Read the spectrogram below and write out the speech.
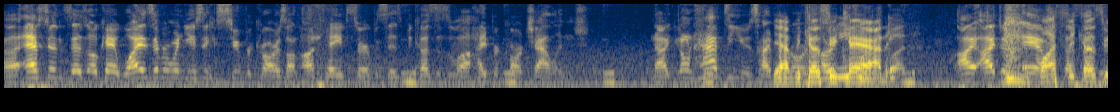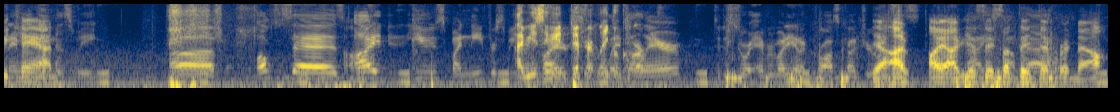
Uh, Efton says, okay, why is everyone using supercars on unpaved surfaces? Because this is a hypercar challenge. Now, you don't have to use hypercars. Yeah, because we can. But I, I just am Plus, because, because we name of the can. This week. Uh, also says, Oh. I use my Need for Speed I'm using a different Chevrolet Lego car. Air to destroy everybody in a cross-country Yeah, I'm races. I, I'm Nice, using not something different now.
